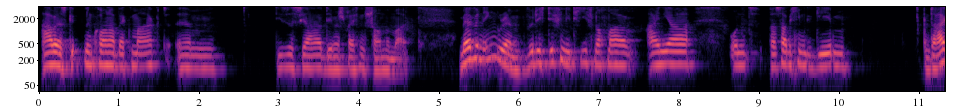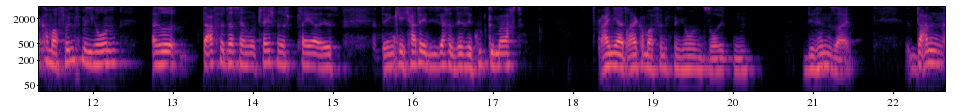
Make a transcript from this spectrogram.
Aber es gibt einen Cornerback-Markt ähm, dieses Jahr, dementsprechend schauen wir mal. Melvin Ingram würde ich definitiv noch mal ein Jahr und was habe ich ihm gegeben? 3,5 Millionen. Also dafür, dass er ein Rotational Player ist, denke ich, hat er die Sache sehr, sehr gut gemacht. Ein Jahr 3,5 Millionen sollten drin sein. Dann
